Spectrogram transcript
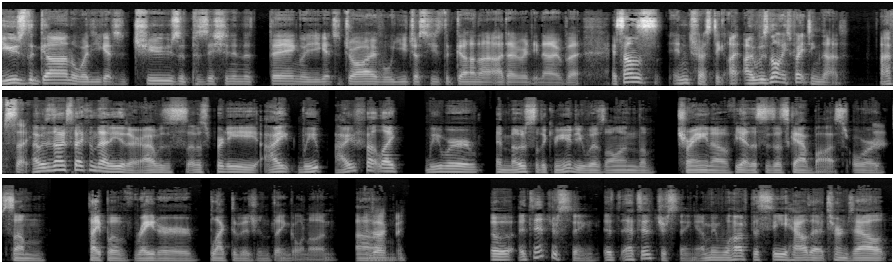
use the gun or whether you get to choose a position in the thing or you get to drive or you just use the gun. I, I don't really know, but it sounds interesting. I, I was not expecting that. I have to say. I was not expecting that either. I was I was pretty. I we I felt like we were and most of the community was on the train of yeah, this is a scav boss or Mm. some type of raider black division thing going on. Um, exactly. So it's interesting. It, that's interesting. I mean, we'll have to see how that turns out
